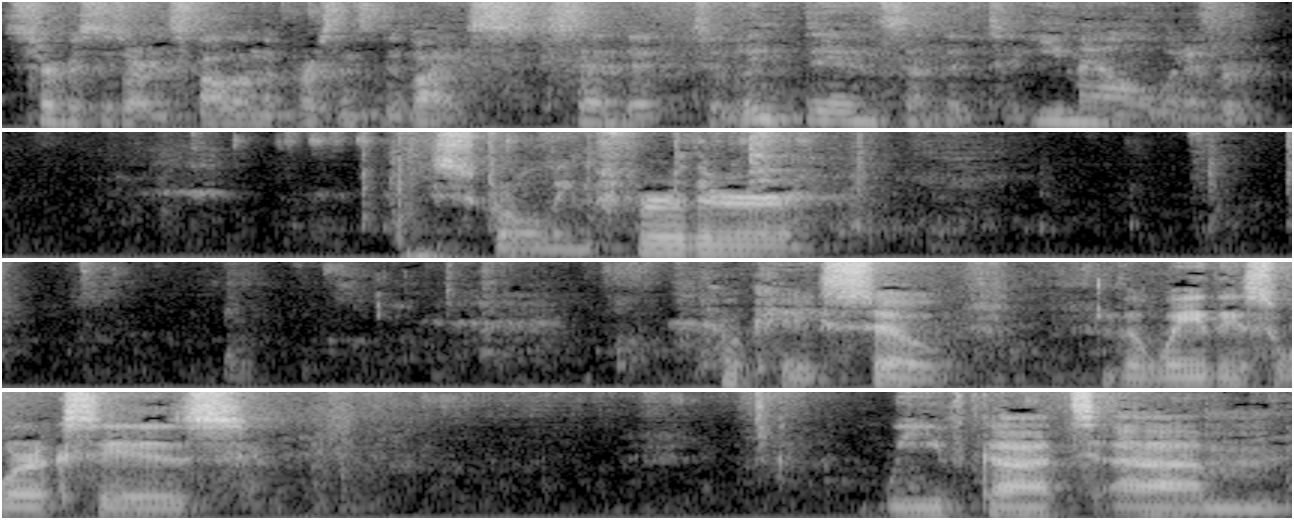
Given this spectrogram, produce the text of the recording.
services are installed on the person's device. Send it to LinkedIn, send it to email, whatever. Scrolling further, Okay, so the way this works is we've got um,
